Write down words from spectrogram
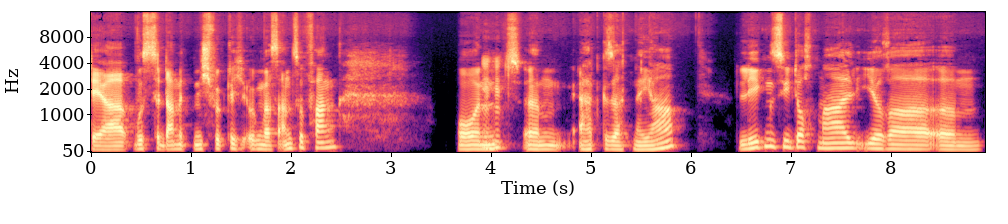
der wusste damit nicht wirklich irgendwas anzufangen. Und mhm. ähm, er hat gesagt, na ja, legen Sie doch mal Ihrer ähm,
